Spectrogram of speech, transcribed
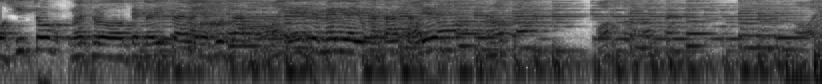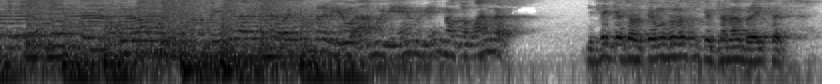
Osito, nuestro tecladista de la Yakuza, Oye. es de Mérida, Yucatán también. Oso, rosa. Oso, rosa. Ay, qué miedo. Saúl Ramos, cuando me di la vida voy a hacer un review. Ah, muy bien, muy bien. Nos lo mandas. Dice que sorteemos una suscripción al Brazers.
